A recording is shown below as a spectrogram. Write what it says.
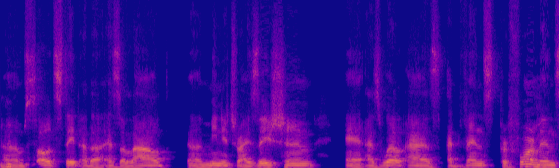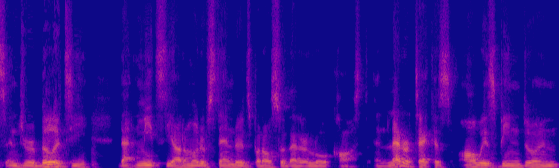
mm-hmm. um, solid state has allowed uh, miniaturization as well as advanced performance and durability that meets the automotive standards, but also that are low cost. And LeddarTech has always been doing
